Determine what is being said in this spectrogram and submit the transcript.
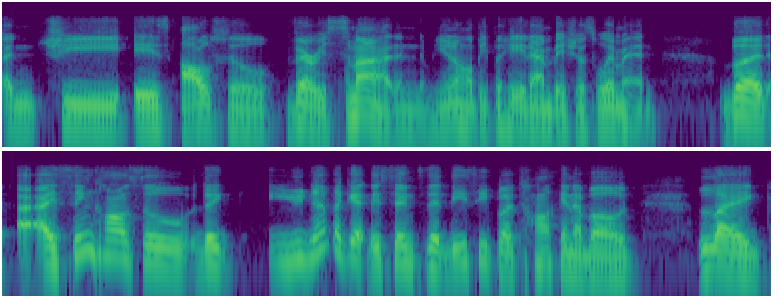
and she is also very smart, and you know how people hate ambitious women. But I think also the you never get the sense that these people are talking about like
